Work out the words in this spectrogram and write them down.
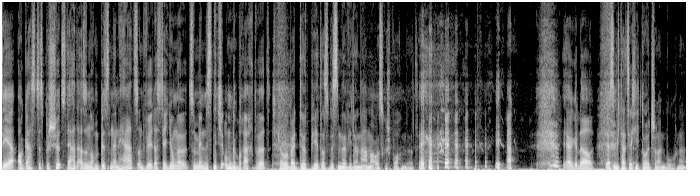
der Augustus beschützt. Der hat also noch ein bisschen ein Herz und will, dass der Junge zumindest nicht umgebracht wird. Ich glaube, bei Dirk Peters wissen wir, wie der Name ausgesprochen wird. ja. Ja, genau. Der ist nämlich tatsächlich Deutscher im Buch, ne?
